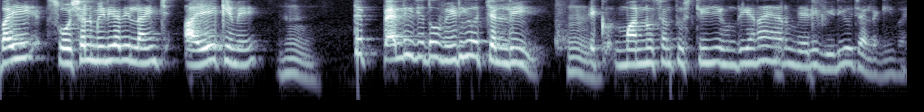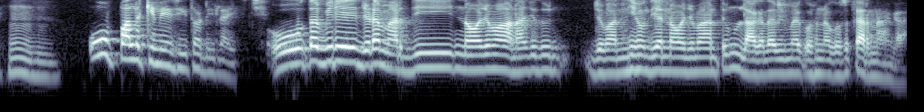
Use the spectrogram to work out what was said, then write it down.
ਬਾਈ ਸੋਸ਼ਲ ਮੀਡੀਆ ਦੀ ਲਾਈਨ 'ਚ ਆਏ ਕਿਵੇਂ? ਹੂੰ। ਤੇ ਪਹਿਲੀ ਜਦੋਂ ਵੀਡੀਓ ਚੱਲੀ ਇੱਕ ਮਨ ਨੂੰ ਸੰਤੁਸ਼ਟੀ ਜੀ ਹੁੰਦੀ ਹੈ ਨਾ ਯਾਰ ਮੇਰੀ ਵੀਡੀਓ ਚੱਲ ਗਈ ਬਾਈ। ਹੂੰ ਹੂੰ। ਉਹ ਪਲ ਕਿਵੇਂ ਸੀ ਤੁਹਾਡੀ ਲਾਈਫ 'ਚ? ਉਹ ਤਾਂ ਵੀਰੇ ਜਿਹੜਾ ਮਰਜ਼ੀ ਨੌਜਵਾਨ ਆ ਜਦੋਂ ਜਵਾਨੀ ਹੁੰਦੀ ਆ ਨੌਜਵਾਨ ਤੇ ਉਹਨੂੰ ਲੱਗਦਾ ਵੀ ਮੈਂ ਕੁਝ ਨਾ ਕੁਝ ਕਰਨਾਗਾ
